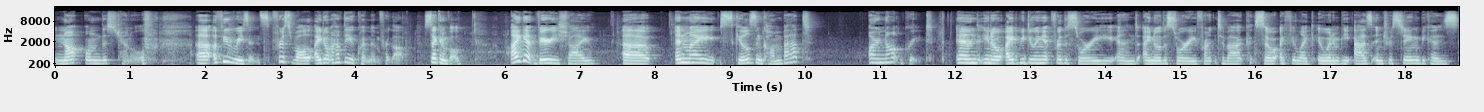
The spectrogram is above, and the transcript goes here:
not on this channel. Uh, a few reasons. First of all, I don't have the equipment for that. Second of all, I get very shy, uh, and my skills in combat are not great. And, you know, I'd be doing it for the story, and I know the story front to back, so I feel like it wouldn't be as interesting because,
